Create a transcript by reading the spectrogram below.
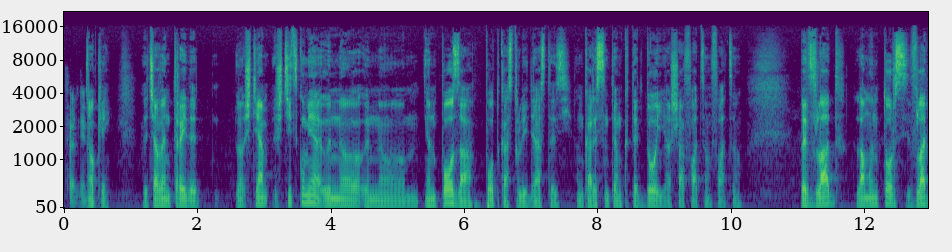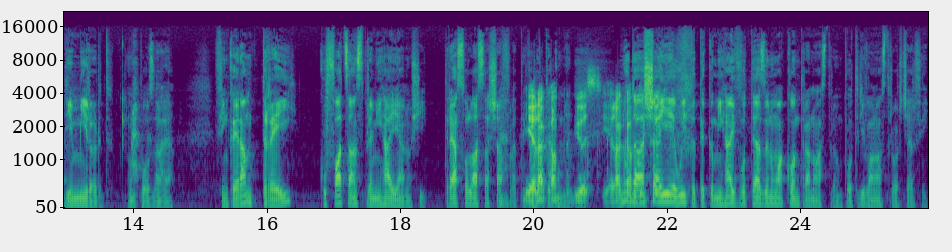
Ferdinand. Ok. Deci avem trei de... Știam, știți cum e? În, uh, în, uh, în poza podcastului de astăzi, în care suntem câte doi, așa, față în față, pe Vlad l-am întors. Vlad e mirrored în poza aia. Fiindcă eram trei cu fața înspre Mihai Ianoși. Trebuia să o las așa, frate. că Era uite cam cum e. dubios. Era Nu, cam dar așa dubios. e, uite-te că Mihai votează numai contra noastră, împotriva noastră orice ar fi.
